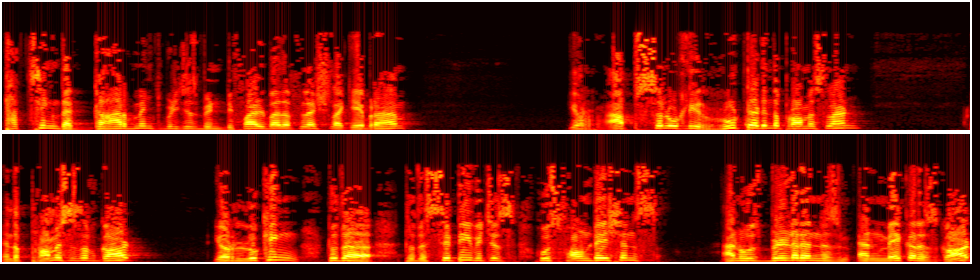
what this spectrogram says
touching the garment which has been defiled by the flesh like Abraham. You're absolutely rooted in the promised land, in the promises of God. You're looking to the, to the city which is, whose foundations and whose builder and, his, and maker is God.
